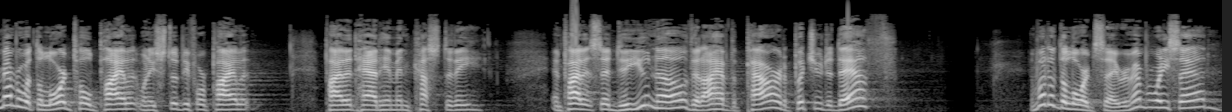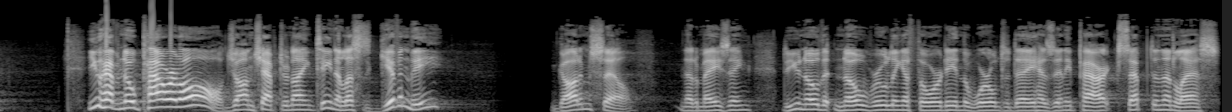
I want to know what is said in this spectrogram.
Remember what the Lord told Pilate when he stood before Pilate? Pilate had him in custody And Pilate said, Do you know that I have the power to put you to death? And what did the Lord say? Remember what he said? You have no power at all, John chapter 19, unless it's given thee God Himself. Isn't that amazing? Do you know that no ruling authority in the world today has any power except and unless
